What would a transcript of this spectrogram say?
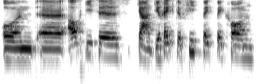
Und äh, auch dieses ja, direkte Feedback bekommen.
